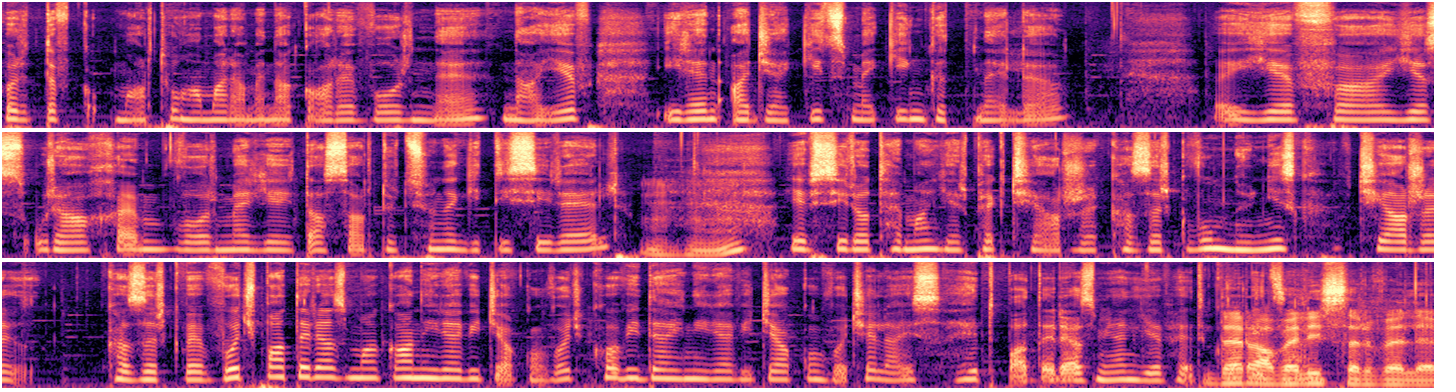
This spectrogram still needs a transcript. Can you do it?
որովհետեւ մարդու համար ամենակարևորն է նաեւ իրեն աջակից մեկին գտնելը եւ ես ուրախ եմ, որ մեր երիտասարդությունը գիտի սիրել։ Եվ սիրո թեման երբեք չի արժեքազրկվում, նույնիսկ չի արժե կազրկվե ոչ պատերազմական իրավիճակում, ոչ կ ូវ իդային իրավիճակում, ոչ էլ այս հետ պատերազմյան եւ հետ Դեռ ավելի սրվել է,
